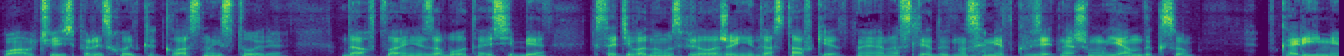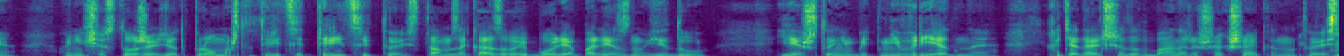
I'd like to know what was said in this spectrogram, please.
вау, что здесь происходит, как классная история. Да, в плане заботы о себе. Кстати, в одном из приложений доставки, это, наверное, следует на заметку взять нашему Яндексу, в Кариме, у них сейчас тоже идет промо, что 30-30, то есть там заказывай более полезную еду ешь что-нибудь невредное. Хотя дальше идут баннеры Шек-Шека, ну то есть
